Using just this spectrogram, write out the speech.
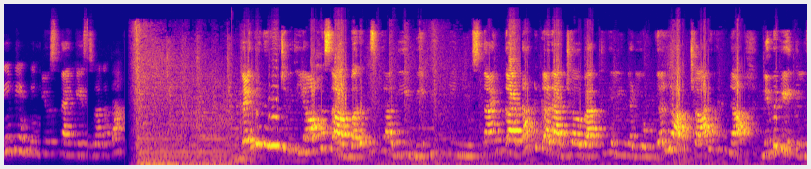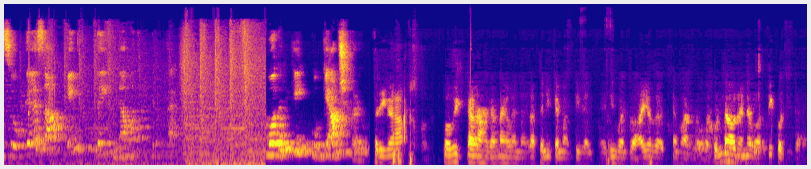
ಬಿಬಿಎಂಪಿ ನ್ಯೂಸ್ ನೈನ್ಗೆ ಸ್ವಾಗತ. ಬೆಂಗಳೂರು ಜಿಲ್ಲೆಯ ಹೊಸ ಭರವಸೆಯಾಗಿ ಬಿಬಿಎಂಪಿ ನ್ಯೂಸ್ ನೈನ್ ಕರ್ನಾಟಕ ರಾಜ್ಯ ವ್ಯಾಪ್ತಿಯಲ್ಲಿ ನಡೆಯುವ ಎಲ್ಲ ವಿಚಾರಗಳನ್ನ ನಿಮಗೆ ತಿಳಿಸುವ ಕೆಲಸ ಮುಂದೆ ನಮ್ಮದಾಗಿರುತ್ತೆ ಮೊದಲಿಗೆ ಮುಖ್ಯಾಂಶಗಳು. ಸರ್ ಈಗ ಕೋವಿಡ್ ಕಾಲ ಹಗರಣಗಳನ್ನೆಲ್ಲ ತನಿಖೆ ಮಾಡ್ತೀವಿ ಅಂತ ಹೇಳಿ ಒಂದು ಆಯೋಗ ರಚನೆ ಮಾಡಿದ್ರು. ಕುಂಡ ಅವರನ್ನೇ ವರದಿ ಕೊಟ್ಟಿದ್ದಾರೆ.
